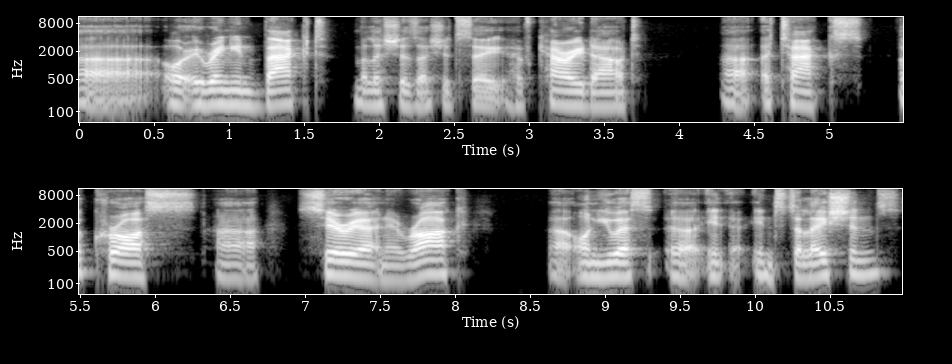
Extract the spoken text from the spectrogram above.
Uh, or Iranian-backed militias, I should say, have carried out uh, attacks across uh, Syria and Iraq on U.S. installations,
